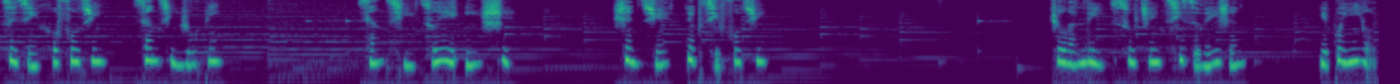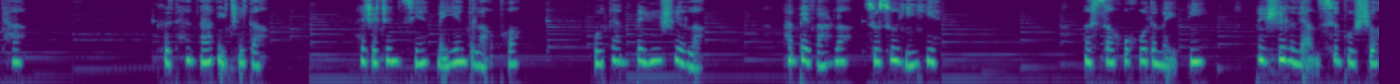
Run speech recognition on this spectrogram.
自己和夫君相敬如宾，想起昨夜一事，甚觉对不起夫君。周文丽素知妻子为人，也不宜有他。可他哪里知道，他这贞洁美艳的老婆，不但被人睡了，还被玩了足足一夜。那骚乎乎的美逼，被睡了两次不说。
